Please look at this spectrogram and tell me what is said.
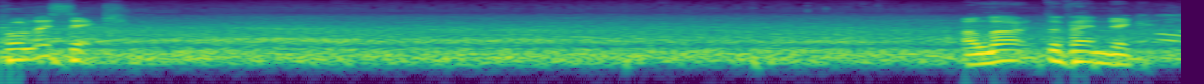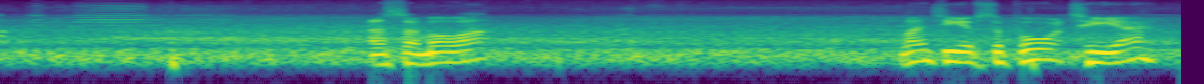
Pulisic. Alert defending. Asamoah. Plenty of support here.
